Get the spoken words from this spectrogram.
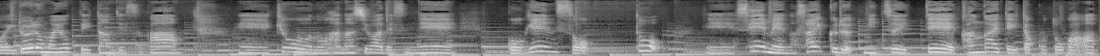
はいろいろ迷っていたんですが、えー、今日のお話はですね5元素とえー、生命のサイクルについて考えていたことがあっ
